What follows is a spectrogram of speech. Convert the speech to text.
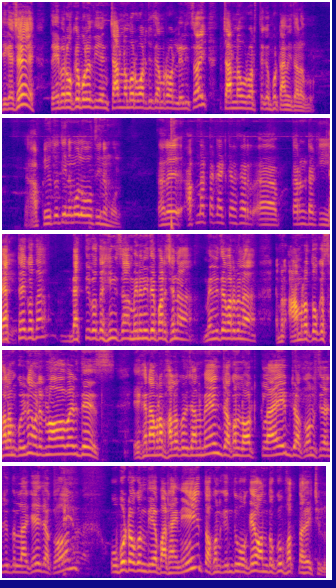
ঠিক আছে? তো এবার ওকে বলে দিয়েন, চার নম্বর ওয়ার্ড যদি আমরা ওয়ার্ড লেলিস হয়, চার নম্বর ওয়ার্ড থেকে ভোট আমি দাঁড়াবো। আপনিও তো তৃণমূল, ও তৃণমূল। তাহলে আপনার টাকা আটকে রাখার কারণটা কি? একটাই কথা, ব্যক্তিগত হিংসা মেনে নিতে পারছে না, মেনে নিতে পারবে না। এবার আমরা তো ওকে সালাম করি না, আমাদের নবাবের দেশ। এখানে আমরা ভালো করে জানবেন, যখন লর্ড ক্লাইভ, যখন সিরাজউদ্দৌলাকে যখন উপটোকন দিয়ে পাঠায়নি, তখন কিন্তু ওকে অন্ধকূপ হত্যা হয়েছিল।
